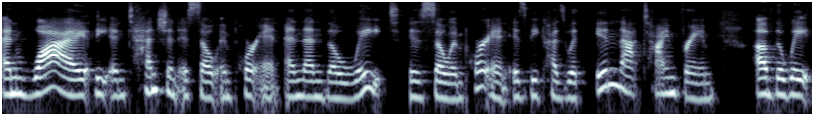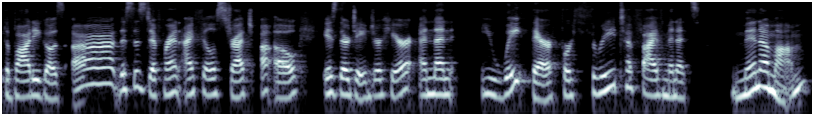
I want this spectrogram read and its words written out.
and why the intention is so important and then the wait is so important is because within that time frame of the wait the body goes ah this is different. I feel a stretch. Uh-oh. Is there danger here? And then you wait there for 3 to 5 minutes minimum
